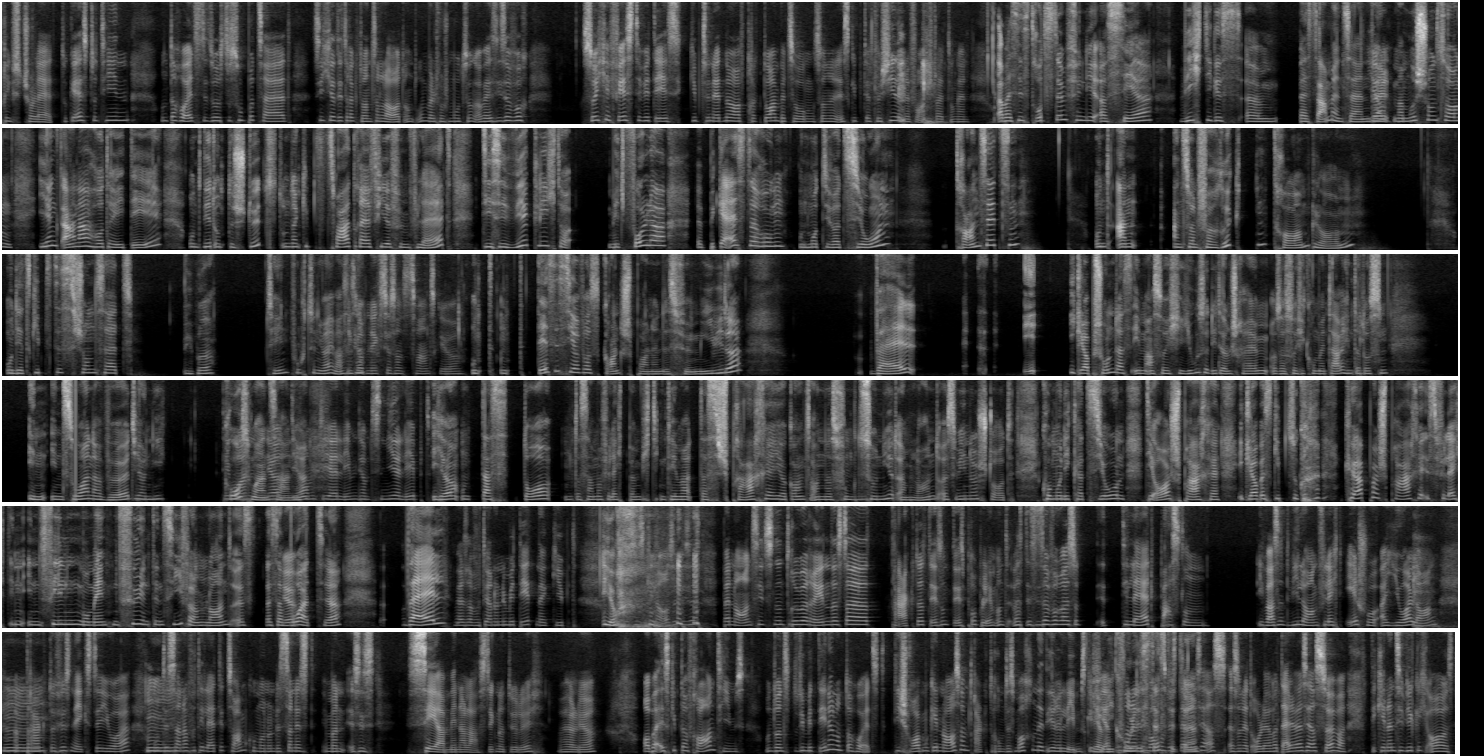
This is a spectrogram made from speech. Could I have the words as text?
triffst schon Leute. Du gehst dorthin, unterhältst dich, du hast eine super Zeit. Sicher, die Traktoren sind laut und Umweltverschmutzung, aber es ist einfach, solche Feste wie das gibt es ja nicht nur auf Traktoren bezogen, sondern es gibt ja verschiedene Veranstaltungen. Aber es ist trotzdem, finde ich, ein sehr wichtiges ähm, Beisammensein, Ja. weil man muss schon sagen, irgendeiner hat eine Idee und wird unterstützt und dann gibt es zwei, drei, vier, fünf Leute, die sich wirklich da mit voller äh, Begeisterung und Motivation dran setzen und an, an so einen verrückten Traum glauben. Und jetzt gibt es das schon seit über 10, 15 Jahren, ich weiß Ich glaube, nächstes Jahr sind es 20 Jahre. Und, und das ist ja was ganz Spannendes für mich Mhm. wieder, weil äh, ich, ich glaube schon, dass eben auch solche User, die dann schreiben, also solche Kommentare hinterlassen, in, in so einer Welt ja nie Die groß waren, ja, sind. Die Ja? haben die erleben, die haben das nie erlebt. ja, und dass da, und da sind wir vielleicht beim wichtigen Thema, dass Sprache ja ganz anders Mhm. funktioniert am Land als wie in der Stadt. Kommunikation, die Aussprache. Ich glaube, es gibt sogar Körpersprache ist vielleicht in, in vielen Momenten viel intensiver am Mhm. Land als, als ein Ja. Wort. Ja? Weil, Weil es einfach die Anonymität nicht gibt. ja, Das ist genauso dieses beieinander sitzen und drüber reden, dass der Traktor das und das Problem und was das ist einfach also die Leute basteln. Ich weiß nicht wie lang, vielleicht eh schon ein Jahr lang am Mhm. Traktor fürs nächste Jahr. Und das sind einfach die Leute, die zusammenkommen. Und das sind jetzt, ich meine, es ist sehr männerlastig natürlich, weil ja. Aber es gibt auch Frauenteams. Und wenn du die mit denen unterhältst, die schrauben genauso am Traktor rum. Das machen nicht ihre Lebensgefährten, Ja, wie cool ist machen das bitte? teilweise aus, also nicht alle, aber teilweise auch selber. Die kennen sie wirklich aus.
